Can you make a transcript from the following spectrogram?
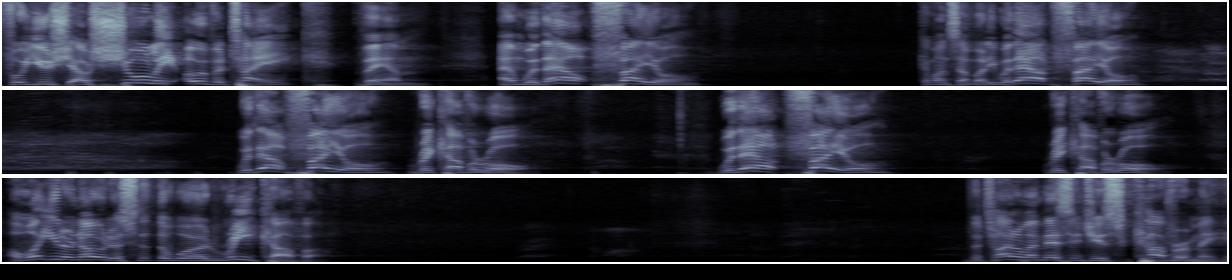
for you shall surely overtake them, and without fail, come on, somebody, without fail, Without fail, recover all. Without fail, recover all. I want you to notice that the word recover. The title of my message is Cover Me.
